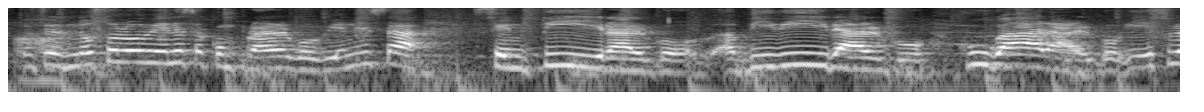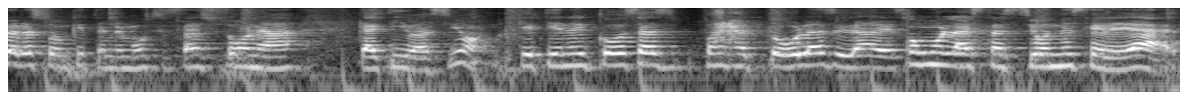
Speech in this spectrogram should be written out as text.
Entonces, no solo vienes a comprar algo, vienes a sentir algo, a vivir algo, jugar algo. Y es la razón que tenemos esta zona de activación, que tiene cosas para todas las edades, como la estación de cereal.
